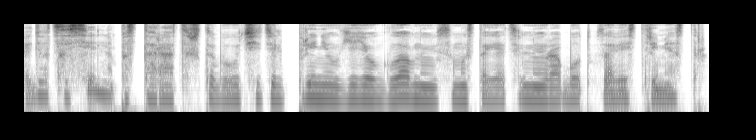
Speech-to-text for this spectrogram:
Придется сильно постараться, чтобы учитель принял ее главную самостоятельную работу за весь триместр.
